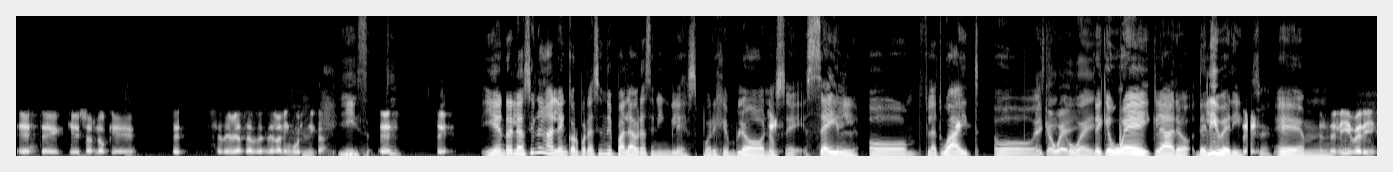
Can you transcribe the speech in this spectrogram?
este, que eso es lo que se, debe hacer desde la lingüística. Y, sí. Y en relación a la incorporación de palabras en inglés, por ejemplo, no sé, sail o flat white o take away. Take away, claro, delivery. Em, el delivery.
